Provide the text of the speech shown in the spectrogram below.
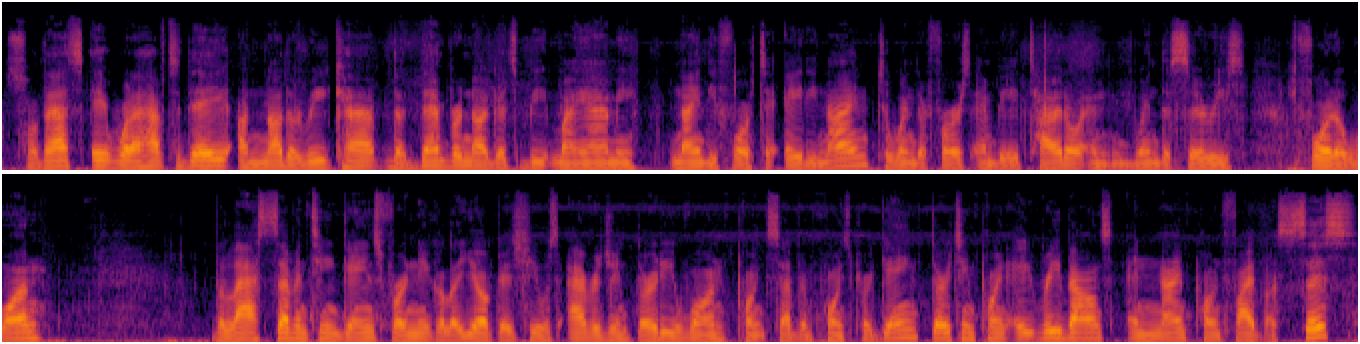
So that's it. What I have today. Another recap: the Denver Nuggets beat Miami 94 to 89 to win their first NBA title and win the series 4 to 1 the last 17 games for Nikola Jokic, he was averaging 31.7 points per game, 13.8 rebounds, and 9.5 assists.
